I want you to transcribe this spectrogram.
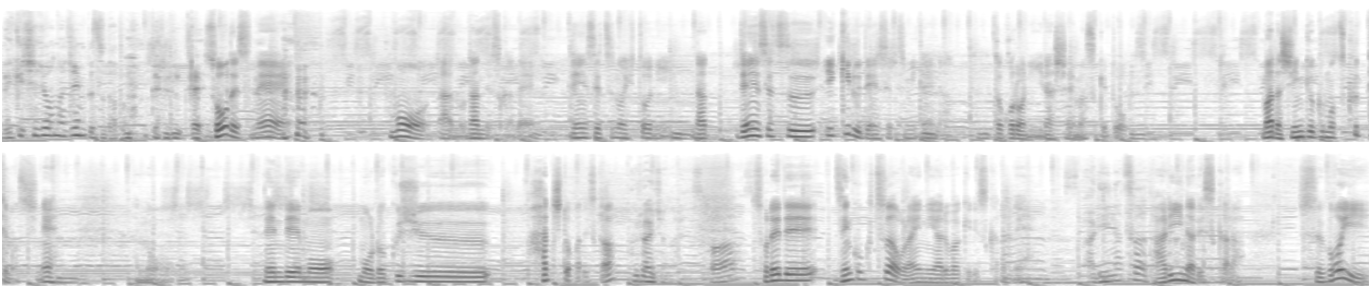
歴史上の人物だと思ってるんで。そうですね。もうあの何ですかね。伝説の人にな、伝説生きる伝説みたいなところにいらっしゃいますけどまだ新曲も作ってますしね。あの年齢ももう68とかですか？ぐらいじゃないですか？それで全国ツアーを来年やるわけですからねアリーナツアーだアリーナですからすごい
